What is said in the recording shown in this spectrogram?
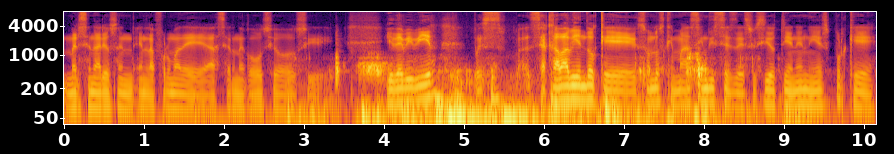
mercenarios en, en, la forma de hacer negocios y, y, de vivir, pues se acaba viendo que son los que más índices de suicidio tienen y es porque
